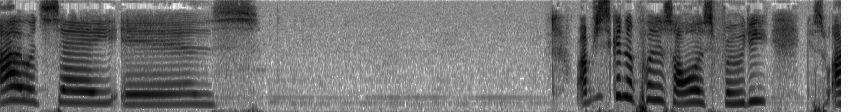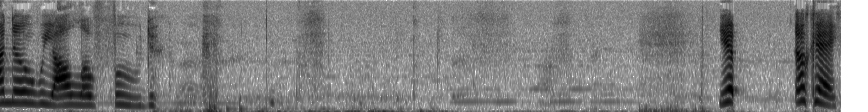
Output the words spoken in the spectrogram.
I would say is I'm just gonna put us all as foodie because I know we all love food. Yep. Okay.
